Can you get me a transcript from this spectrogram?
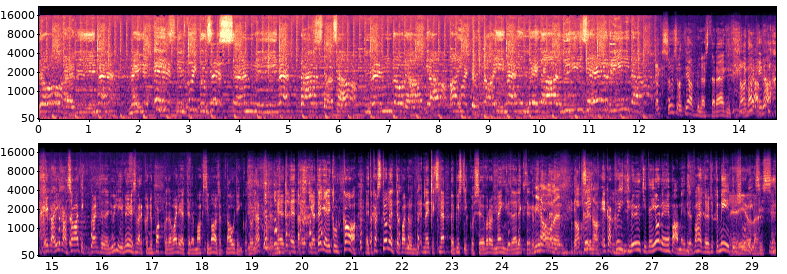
roheline, meie Eestit võitlusesse viime, päästa saab lendorav ja aitab taime legaliseerida. Yeah. Eks Zuzu teab, millest ta räägib. ega, ega iga saadikukandidaadi ülim eesmärk on ju pakkuda valijatele maksimaalset naudingut no,. nii et, et ja tegelikult ka, et kas te olete pannud näiteks näppe pistikusse ja proovinud mängida elektriga? mina olen lapsena. ega kõik löögid ei ole ebameeldivad, vahel tuleb siuke meeldiv suvi sisse.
